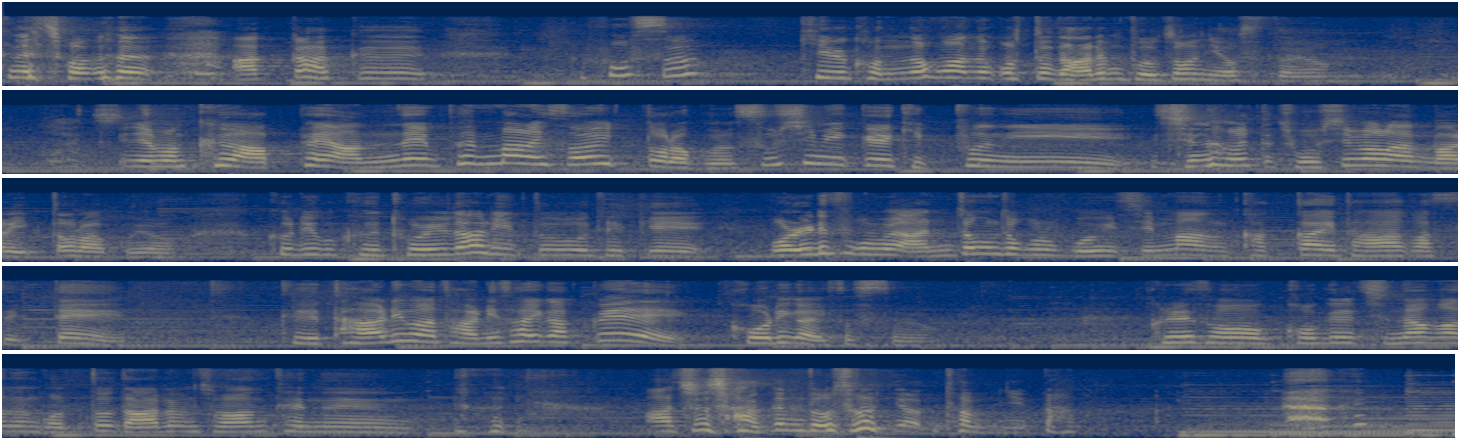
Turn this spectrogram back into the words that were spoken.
근데 저는 아까 그 호수 길 건너가는 것도 나름 도전이었어요. 왜냐면 그 앞에 안내 팻말이 써 있더라고요. 수심이 꽤 깊으니 지나갈 때 조심하라는 말이 있더라고요. 그리고 그 돌다리도 되게 멀리서 보면 안정적으로 보이지만 가까이 다가갔을 때 그 다리와 다리 사이가 꽤 거리가 있었어요. 그래서 거길 지나가는 것도 나름 저한테는 아주 작은 도전이었답니다.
